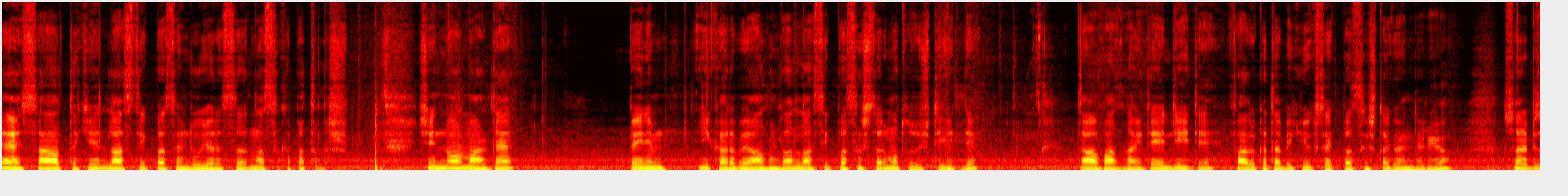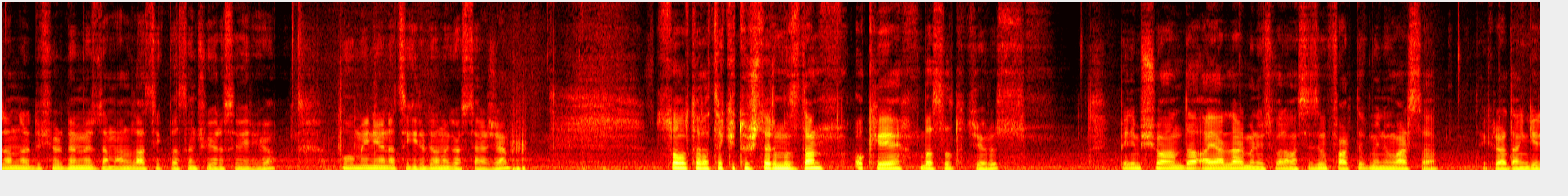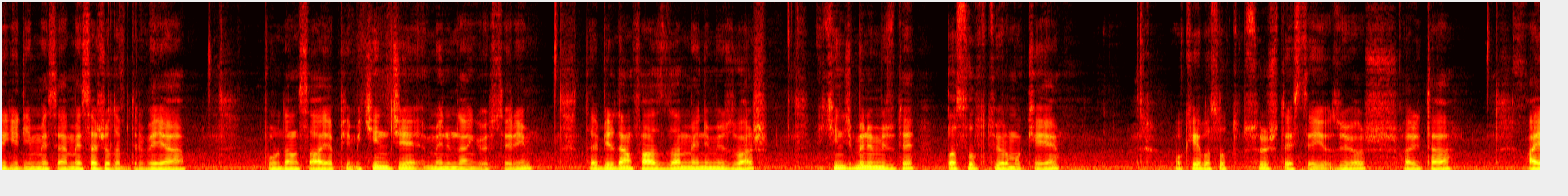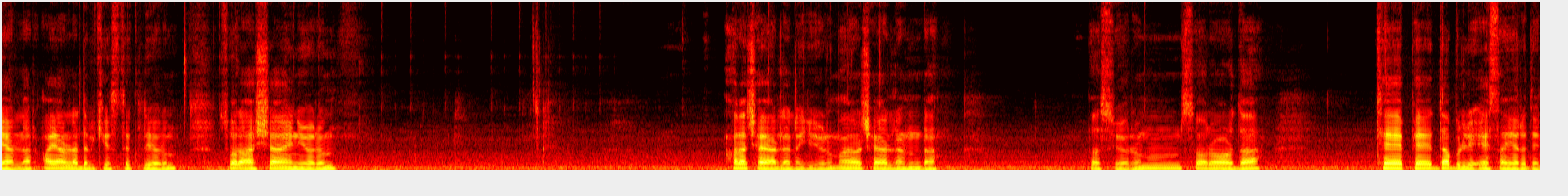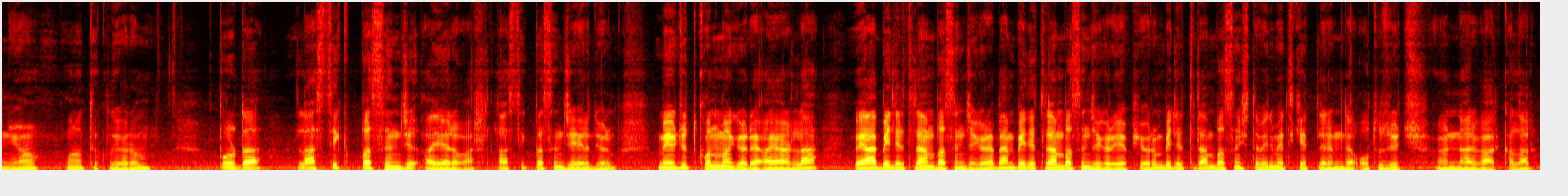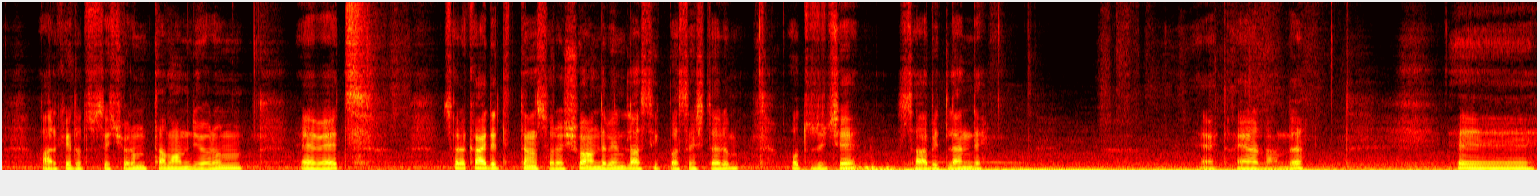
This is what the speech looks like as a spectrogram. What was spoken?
Evet sağ alttaki lastik basıncı uyarısı nasıl kapatılır? Şimdi normalde benim ilk arabayı aldığım zaman lastik basınçlarım 33 değildi. Daha fazlaydı 50 idi. Fabrika tabii ki yüksek basınçta gönderiyor. Sonra biz onları düşürdüğümüz zaman lastik basınç uyarısı veriyor. Bu menüye nasıl giriliyor onu göstereceğim. Sol taraftaki tuşlarımızdan OK'ye basılı tutuyoruz. Benim şu anda ayarlar menüsü var ama sizin farklı bir menü varsa tekrardan geri geleyim. Mesela mesaj olabilir veya buradan sağ yapayım. İkinci menümden göstereyim. Tabi birden fazla menümüz var. İkinci menümüzde basılı tutuyorum OK'ye. OK'ye basılı tutup sürüş desteği yazıyor. Harita, ayarlar. Ayarlarda bir kez tıklıyorum. Sonra aşağı iniyorum. Araç ayarlarına giriyorum. Araç ayarlarında basıyorum. Sonra orada TPWS ayarı deniyor. Ona tıklıyorum. Burada lastik basıncı ayarı var. Lastik basıncı ayarı diyorum. Mevcut konuma göre ayarla veya belirtilen basınca göre. Ben belirtilen basınca göre yapıyorum. Belirtilen basınçta benim etiketlerimde 33 önler ve arkalar. Arkaya da 30 seçiyorum. Tamam diyorum. Evet. Sonra kaydettikten sonra şu anda benim lastik basınçlarım 33'e sabitlendi. Evet ayarlandı. Ee,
